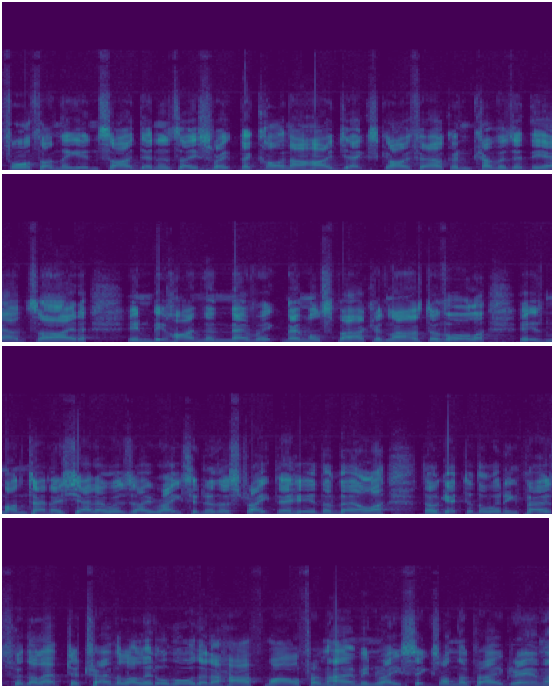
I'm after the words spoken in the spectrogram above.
Fourth on the inside, then as they sweep the corner, hijack Sky Falcon covers at the outside. In behind them, Maverick, Mammal Spark, and last of all is Montana Shadow as they race into the straight to hear the bell. They'll get to the winning post with a lap to travel a little more than a half mile from home in race six on the program.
